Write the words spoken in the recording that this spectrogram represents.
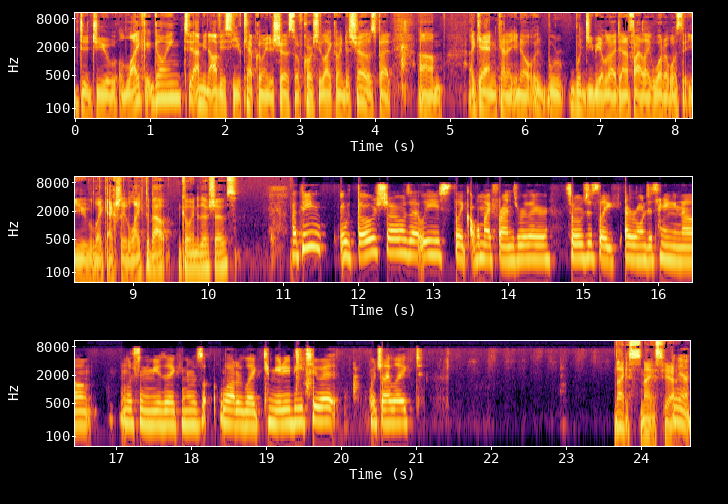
did you like going to, I mean, obviously you kept going to shows, so of course you like going to shows, but, um, again, kind of, you know, would you be able to identify like what it was that you like actually liked about going to those shows? I think with those shows, at least, like all my friends were there. So it was just like everyone just hanging out listening to music. And there was a lot of like community to it, which I liked. Nice, nice, yeah. Yeah.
